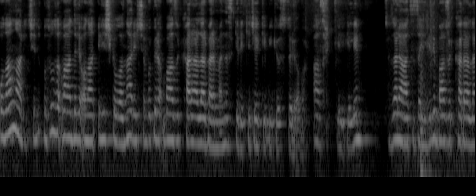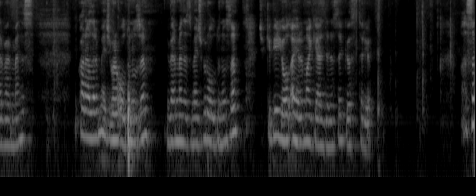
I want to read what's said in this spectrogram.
olanlar için, uzun vadeli olan ilişki olanlar için bu bir, bazı kararlar vermeniz gerekecek gibi gösteriyor. Bak aşkla ilgili, özel hayatınızla ilgili bazı kararlar vermeniz, bu kararları mecbur olduğunuzu, vermeniz mecbur olduğunuzu, çünkü bir yol ayrıma geldiğinizi gösteriyor. Asla,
